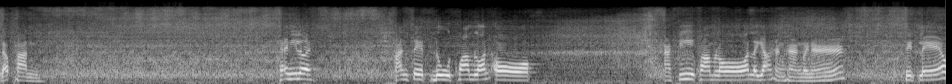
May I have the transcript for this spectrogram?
แล้วพัน แค่นี้เลย พันเสร็จดูดความร้อนออก อาจี้ความร้อนระยะห่างๆเลยนะ เสร็จแล้ว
